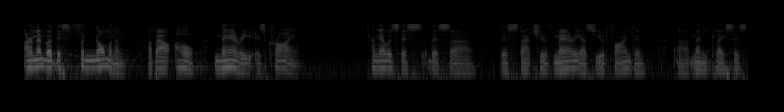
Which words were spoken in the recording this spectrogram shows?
I remember this phenomenon about, oh, Mary is crying. And there was this, this, uh, this statue of Mary, as you'd find in uh, many places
